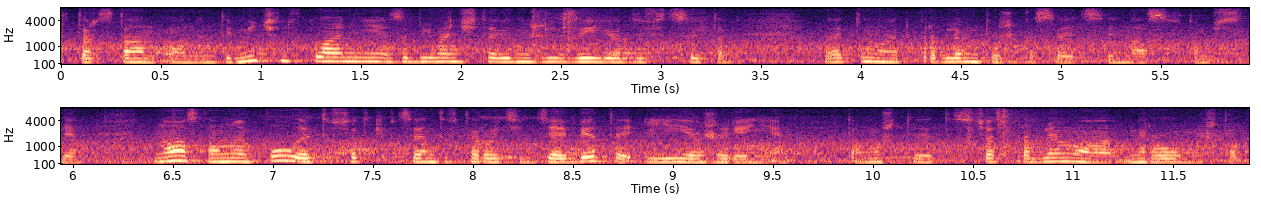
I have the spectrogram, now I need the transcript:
Татарстан, он эндемичен в плане заболеваний щитовидной железы и ее дефицита, поэтому эта проблема тоже касается и нас в том числе. Но основной пул – это все-таки пациенты второй тип диабета и ожирения, потому что это сейчас проблема мирового масштаба.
